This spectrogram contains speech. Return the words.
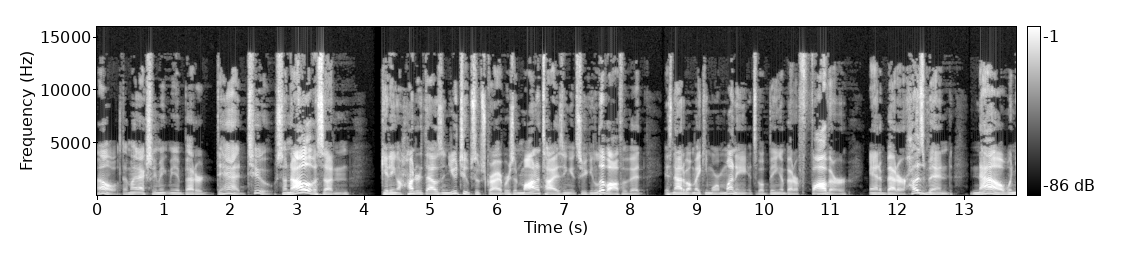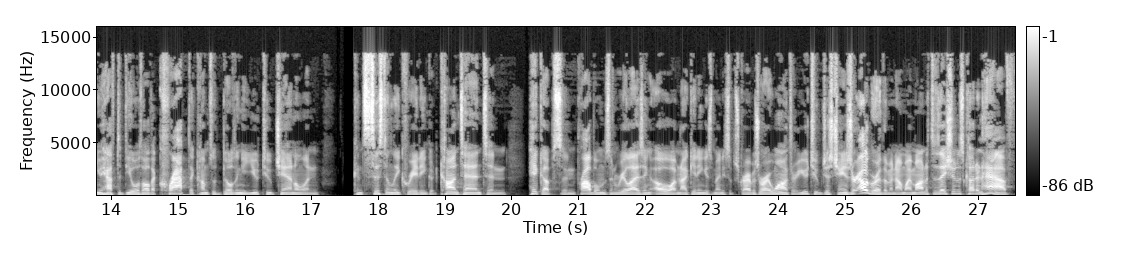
oh, that might actually make me a better dad too. So now all of a sudden, getting 100,000 YouTube subscribers and monetizing it so you can live off of it is not about making more money. It's about being a better father and a better husband. Now, when you have to deal with all the crap that comes with building a YouTube channel and consistently creating good content and hiccups and problems and realizing, oh, I'm not getting as many subscribers where I want, or YouTube just changed their algorithm and now my monetization is cut in half.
